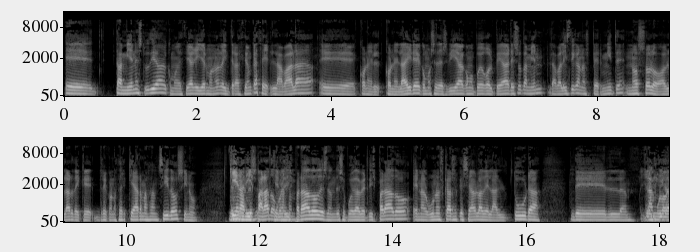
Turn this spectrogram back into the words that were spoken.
Eh, también estudia, como decía Guillermo, ¿no? la interacción que hace la bala eh, con, el, con el aire, cómo se desvía, cómo puede golpear. Eso también, la balística nos permite no solo hablar de que reconocer qué armas han sido, sino ¿Quién ha disparado, quién ha ejemplo? disparado, desde dónde se puede haber disparado. En algunos casos que se habla de la altura del, ángulo de-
